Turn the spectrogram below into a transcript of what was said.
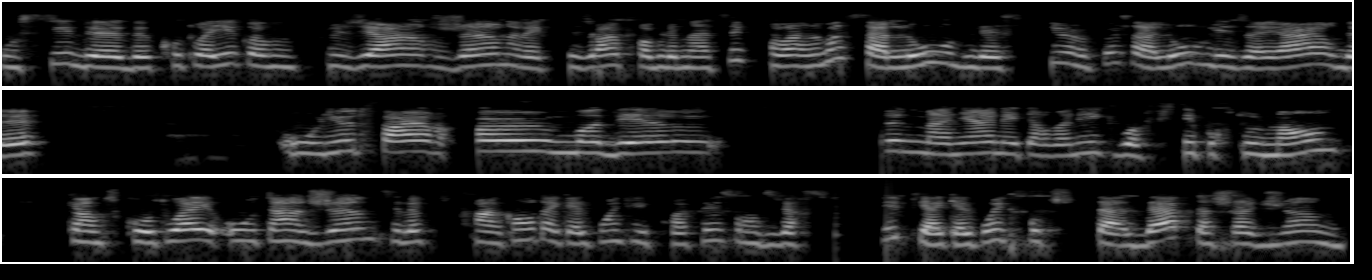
aussi de, côtoyer comme plusieurs jeunes avec plusieurs problématiques, probablement ça l'ouvre l'esprit un peu, ça l'ouvre les œillères de, au lieu de faire un modèle, une manière d'intervenir qui va fitter pour tout le monde, quand tu côtoies autant de jeunes, c'est là que tu te rends compte à quel point les profils sont diversifiés, puis à quel point il faut que tu t'adaptes à chaque jeune.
